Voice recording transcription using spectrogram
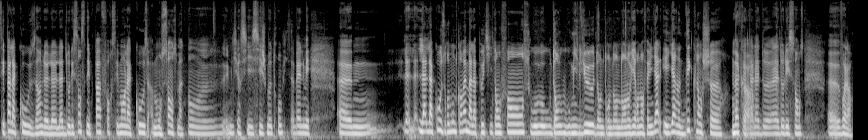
c'est pas la cause. Hein. L'adolescence n'est pas forcément la cause, à mon sens. Maintenant, euh, me dire si, si, je me trompe, Isabelle, mais la, cause remonte quand même à la petite enfance ou, dans, au milieu, dans, l'environnement familial, et il y a un déclencheur à l'adolescence. Euh, voilà,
